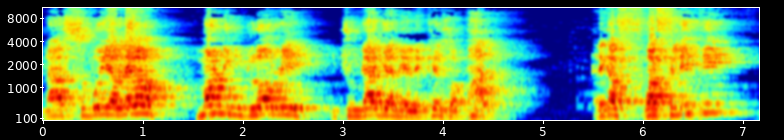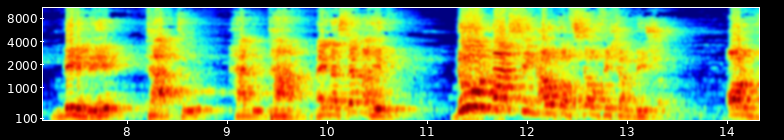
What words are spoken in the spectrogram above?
na asubuhi ya leo morning glory mchungaji alielekezwa pale. Katika wafilipi mbili tatu hadi tano. Na inasema hivi do nothing out of selfish ambition or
